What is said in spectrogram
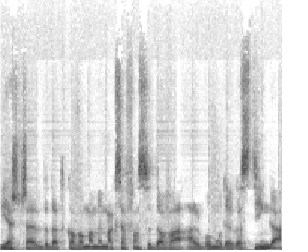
Jeszcze dodatkowo mamy Maxa Fonsydowa albo młodego Stinga.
